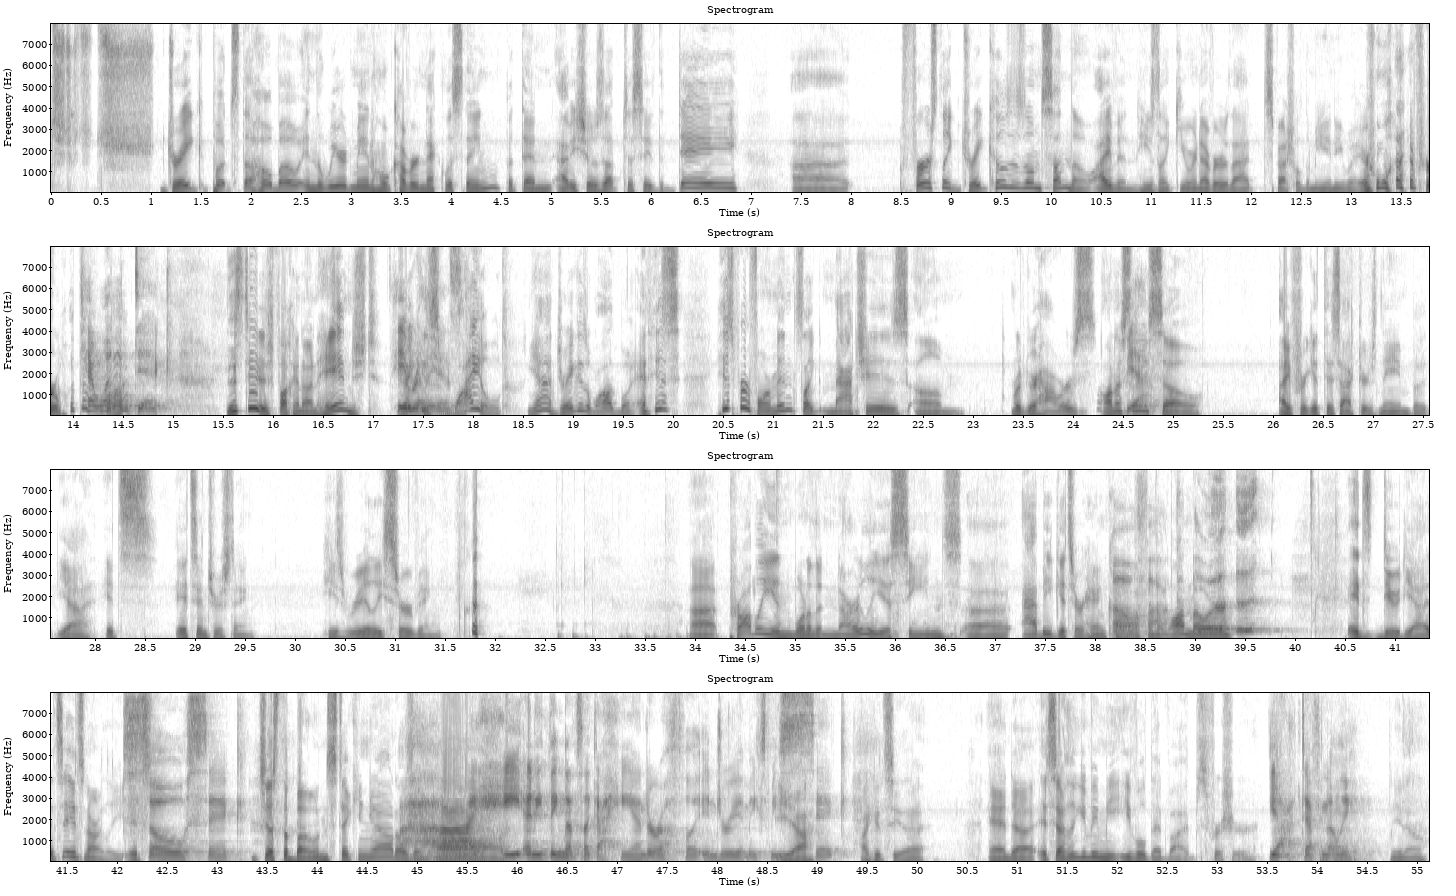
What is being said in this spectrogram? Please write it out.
Drake puts the hobo in the weird manhole cover necklace thing, but then Abby shows up to save the day. Uh, first, like Drake kills his own son though, Ivan. He's like, "You were never that special to me anyway," or whatever. What the Yeah, what fuck? a dick. This dude is fucking unhinged. He Drake really is, is. wild. Yeah, Drake is a wild boy, and his his performance like matches um Rutger Hauer's honestly. Yeah. So I forget this actor's name, but yeah, it's it's interesting. He's really serving. Uh, probably in one of the gnarliest scenes, uh, Abby gets her hand cut Oh, off in the lawnmower. It's dude, yeah, it's it's gnarly. It's so sick. just the bone sticking out. I was like, Ah, I hate anything that's like a hand or a foot injury. It makes me Yeah. sick. I could see that. And uh, it's definitely giving me Evil Dead vibes for sure, Yeah, definitely. you know.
